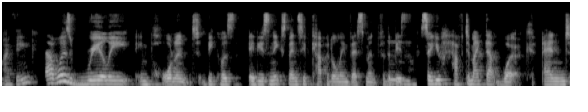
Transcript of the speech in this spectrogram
I think. That was really important because it is an expensive capital investment for the mm. business. So you have to make that work. And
